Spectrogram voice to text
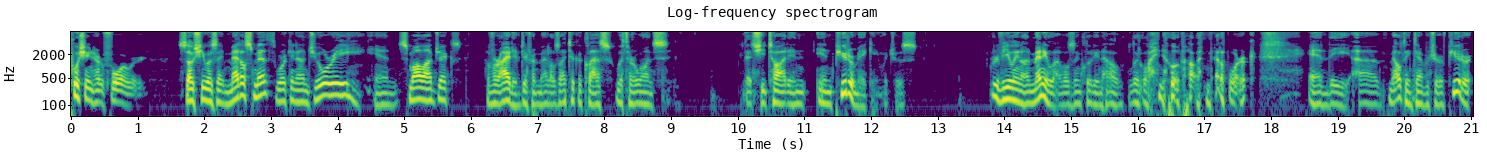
pushing her forward. So she was a metalsmith working on jewelry and small objects, a variety of different metals. I took a class with her once that she taught in, in pewter making, which was revealing on many levels, including how little I knew about metalwork and the uh, melting temperature of pewter.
